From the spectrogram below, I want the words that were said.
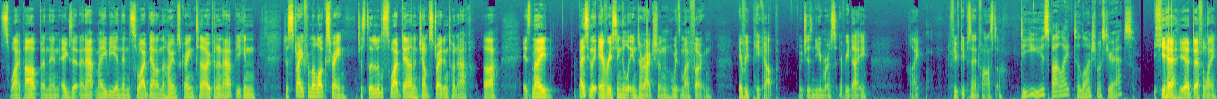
swipe up and then exit an app maybe and then swipe down on the home screen to open an app. You can just straight from the lock screen, just a little swipe down and jump straight into an app. Ah, it's made basically every single interaction with my phone, every pickup, which is numerous every day, like 50% faster. Do you use Spotlight to launch most of your apps? Yeah, yeah, definitely.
